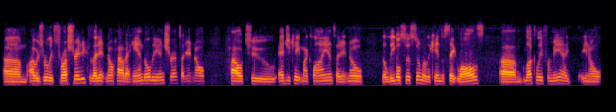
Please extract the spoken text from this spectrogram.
Um, I was really frustrated because I didn't know how to handle the insurance. I didn't know how to educate my clients. I didn't know the legal system or the Kansas state laws. Um, luckily for me, I, you know,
